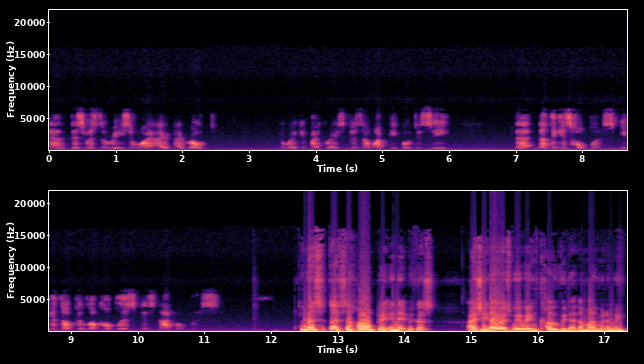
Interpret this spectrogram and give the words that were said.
And this was the reason why I, I wrote Awakened by Grace, because I want people to see that nothing is hopeless. Even though it could look hopeless, it's not hopeless. And that's that's the hard bit in it because, as you know, as we're in COVID at the moment and we're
